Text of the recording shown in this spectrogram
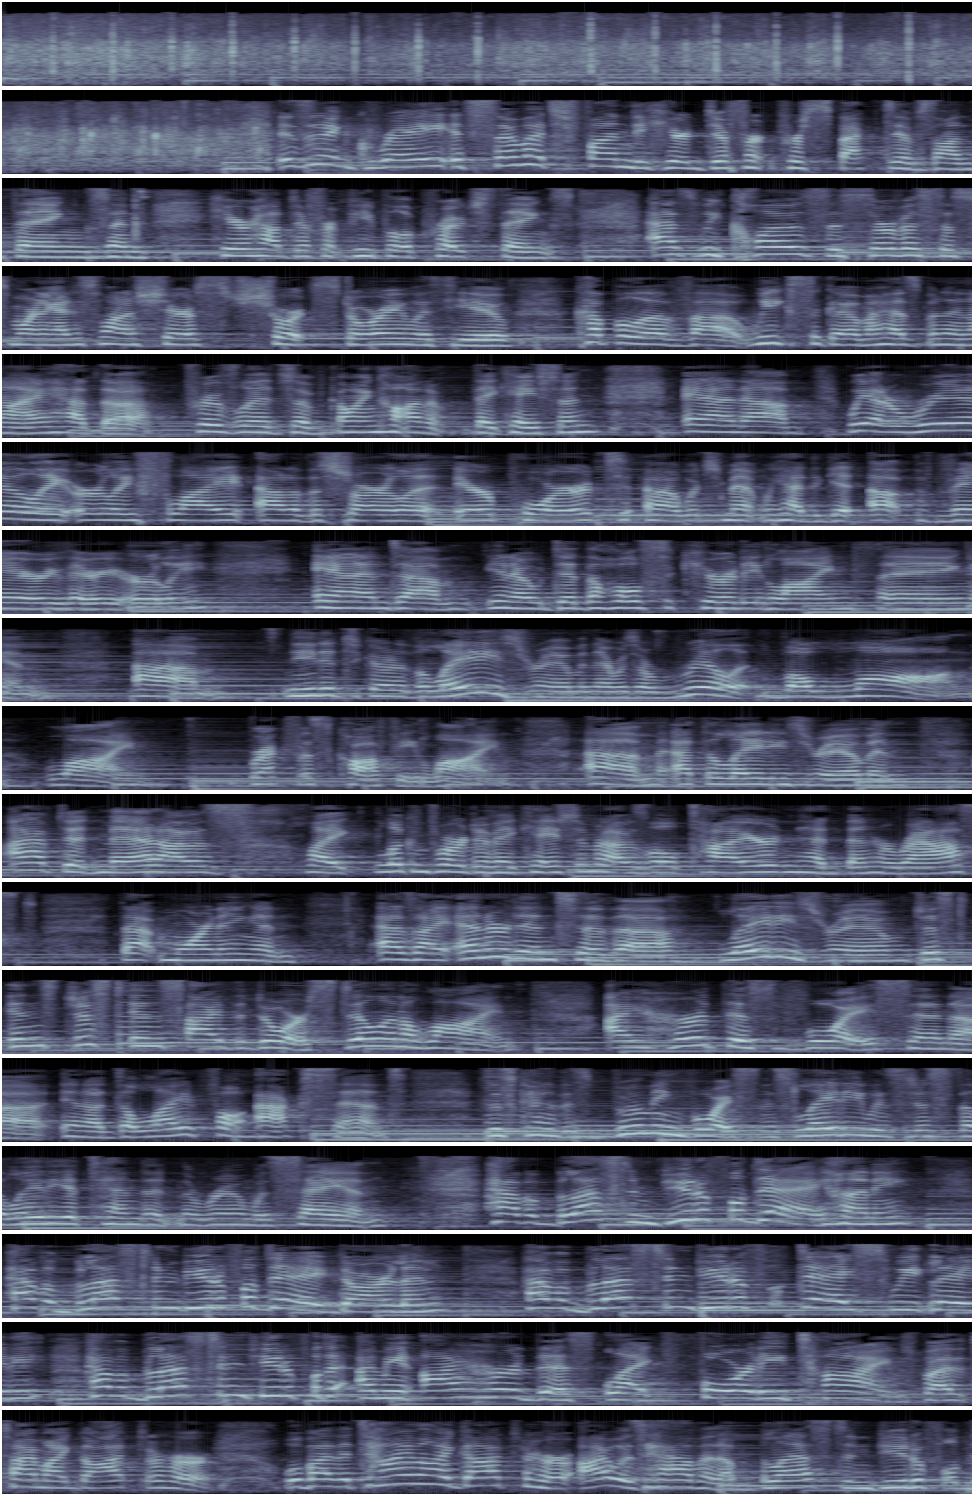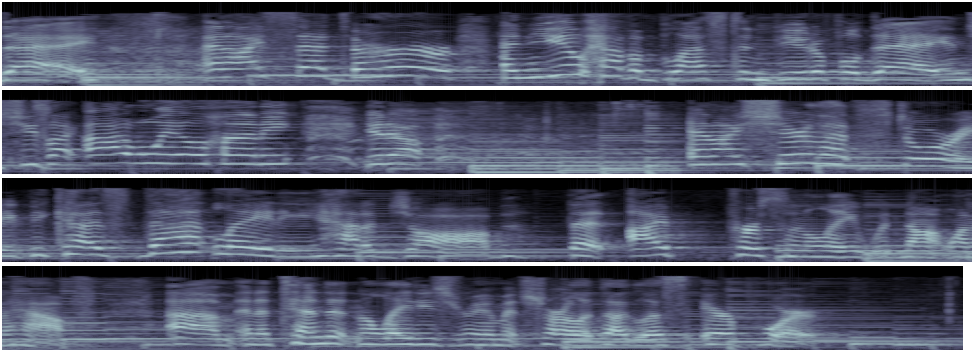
Isn't it great? It's so much fun to hear different perspectives on things and hear how different people approach things. As we close the service this morning, I just want to share a short story with you. A couple of uh, weeks ago, my husband and I had the privilege of going on a vacation, and um, we had a really early flight out of the Charlotte airport, uh, which meant we had to get up very, very early. And, um, you know, did the whole security line thing and um, needed to go to the ladies' room, and there was a real long line, breakfast coffee line um, at the ladies' room. And I have to admit, I was like looking forward to vacation, but I was a little tired and had been harassed that morning. And as I entered into the ladies' room, just in, just inside the door, still in a line, I heard this voice in a in a delightful accent, this kind of this booming voice, and this lady was just the lady attendant in the room was saying, "Have a blessed and beautiful day, honey. Have a blessed and beautiful day, darling." Have a blessed and beautiful day, sweet lady. Have a blessed and beautiful day. I mean, I heard this like 40 times by the time I got to her. Well, by the time I got to her, I was having a blessed and beautiful day. And I said to her, and you have a blessed and beautiful day. And she's like, I will, honey. You know, and I share that story because that lady had a job that I personally would not want to have um, an attendant in a ladies' room at Charlotte Douglas Airport.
